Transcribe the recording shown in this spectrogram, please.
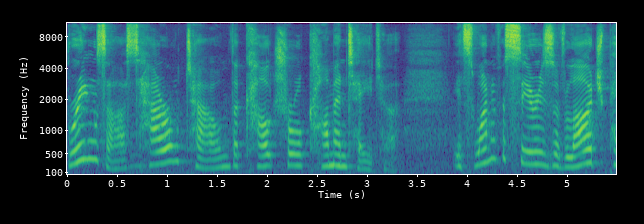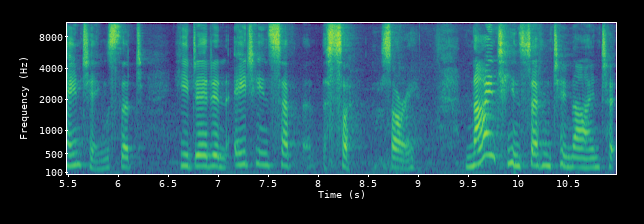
brings us Harold Town, the cultural commentator. It's one of a series of large paintings that he did in 18, sorry, 1979 to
